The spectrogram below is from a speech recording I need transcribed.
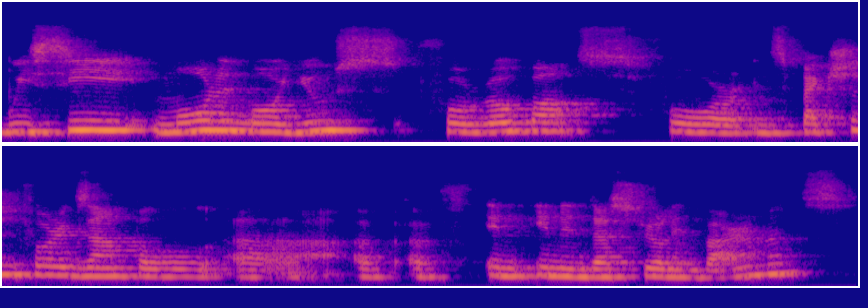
we see more and more use for robots for inspection, for example, uh, of, of in, in industrial environments.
